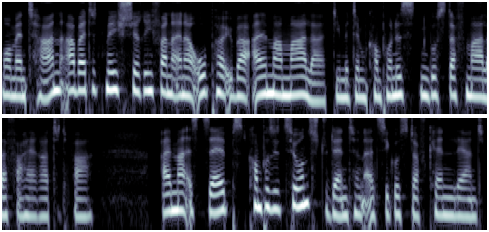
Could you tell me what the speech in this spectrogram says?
Momentan arbeitet Milch Sherif an einer Oper über Alma Mahler, die mit dem Komponisten Gustav Mahler verheiratet war. Alma ist selbst Kompositionsstudentin, als sie Gustav kennenlernt.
